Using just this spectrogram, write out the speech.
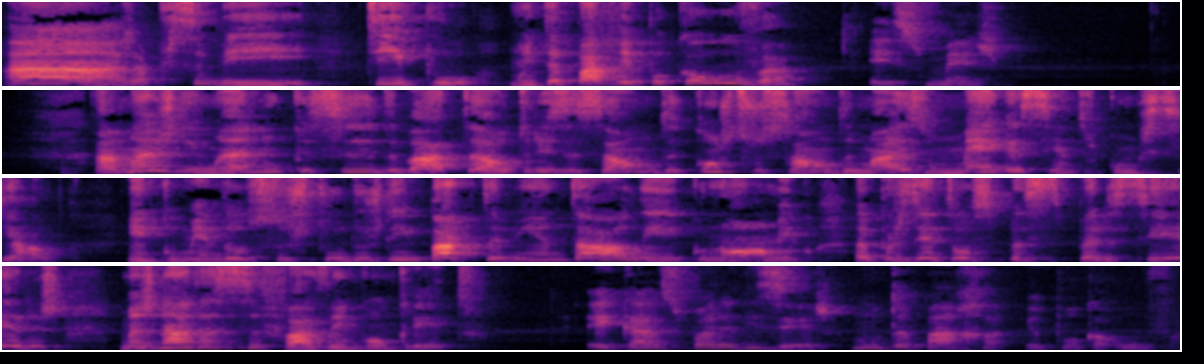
Ah, já percebi. Tipo, muita parra e pouca uva. É isso mesmo. Há mais de um ano que se debate a autorização de construção de mais um mega centro comercial. Encomendam-se estudos de impacto ambiental e económico, apresentam-se pareceres, mas nada se faz em concreto. É caso para dizer muita parra e pouca uva.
